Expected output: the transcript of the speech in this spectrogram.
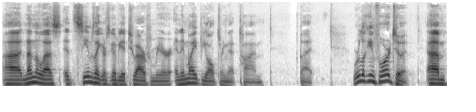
uh, nonetheless, it seems like there's going to be a two hour premiere, and they might be altering that time. But we're looking forward to it. Um,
